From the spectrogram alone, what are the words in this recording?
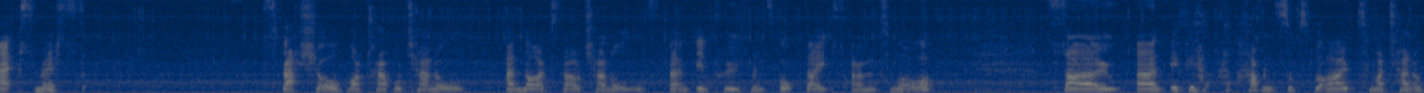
Xmas special my travel channel and lifestyle channels um, improvements updates and more so um, if you ha haven't subscribed to my channel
